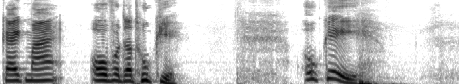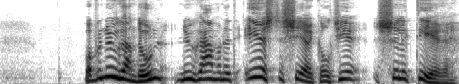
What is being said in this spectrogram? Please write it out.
kijk maar, over dat hoekje. Oké. Wat we nu gaan doen, nu gaan we het eerste cirkeltje selecteren.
